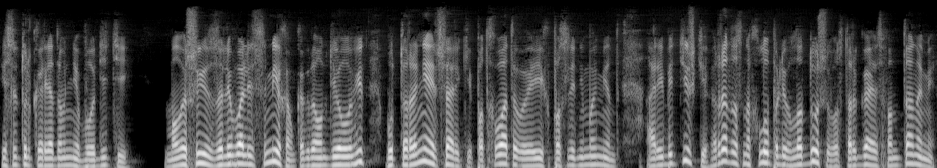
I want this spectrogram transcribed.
если только рядом не было детей. Малыши заливались смехом, когда он делал вид, будто роняет шарики, подхватывая их в последний момент, а ребятишки радостно хлопали в ладоши, восторгаясь фонтанами,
